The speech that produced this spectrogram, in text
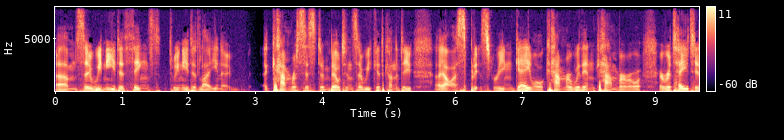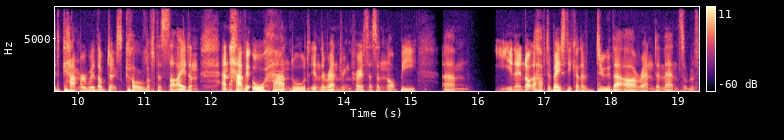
Um, so we needed things. We needed like you know a camera system built in so we could kind of do uh, a split screen game or camera within camera or a rotated camera with objects culled off the side and and have it all handled in the rendering process and not be um, you know not have to basically kind of do that our end and then sort of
